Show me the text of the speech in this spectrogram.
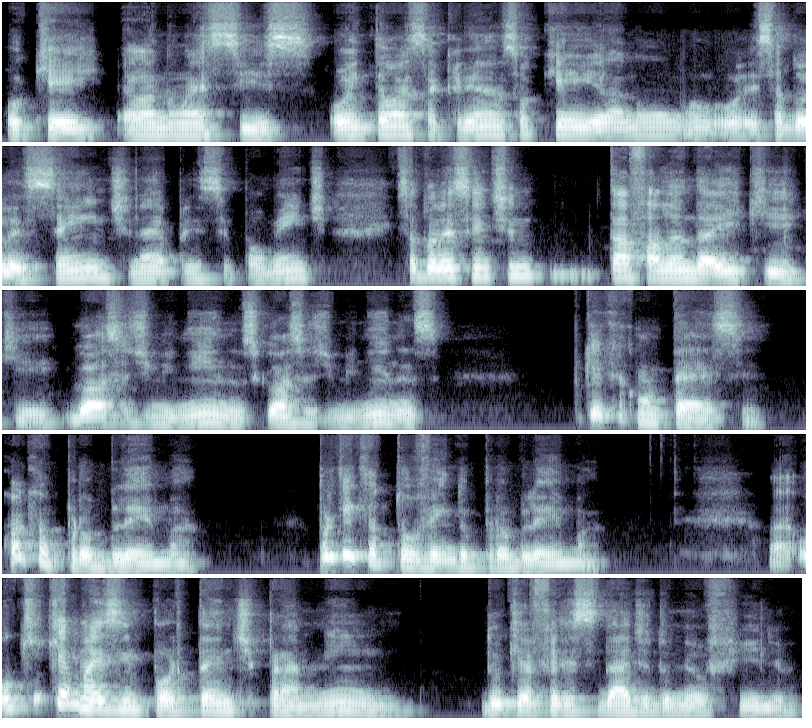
ok, ela não é cis. Ou então essa criança, ok, ela não. Esse adolescente, né, principalmente, esse adolescente tá falando aí que, que gosta de meninos, gosta de meninas. Por que que acontece? Qual que é o problema? Por que que eu tô vendo o problema? O que, que é mais importante para mim do que a felicidade do meu filho?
